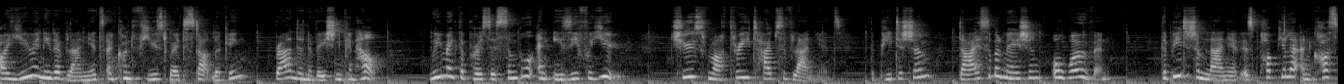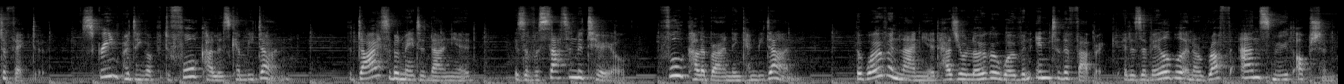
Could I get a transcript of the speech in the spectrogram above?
Are you in need of lanyards and confused where to start looking? Brand Innovation can help. We make the process simple and easy for you. Choose from our three types of lanyards the Petersham, dye sublimation, or woven. The Petersham lanyard is popular and cost effective. Screen printing up to four colors can be done. The dye sublimated lanyard is of a satin material. Full color branding can be done. The woven lanyard has your logo woven into the fabric. It is available in a rough and smooth option.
